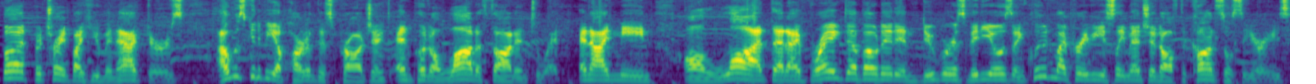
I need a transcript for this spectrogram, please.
but portrayed by human actors. I was going to be a part of this project and put a lot of thought into it, and I mean a lot that I bragged about it in numerous videos, including my previously mentioned Off the Console series.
